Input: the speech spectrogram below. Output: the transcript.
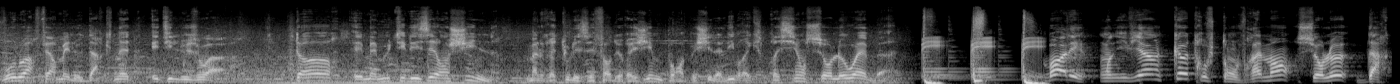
vouloir fermer le Darknet est illusoire. Tor est même utilisé en Chine, malgré tous les efforts du régime pour empêcher la libre expression sur le web. Bon allez, on y vient. Que trouve-t-on vraiment sur le dark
